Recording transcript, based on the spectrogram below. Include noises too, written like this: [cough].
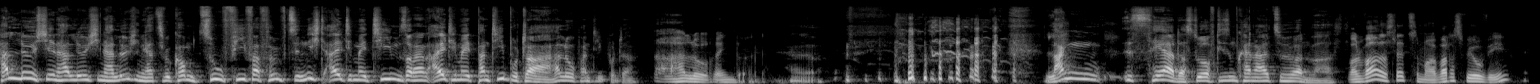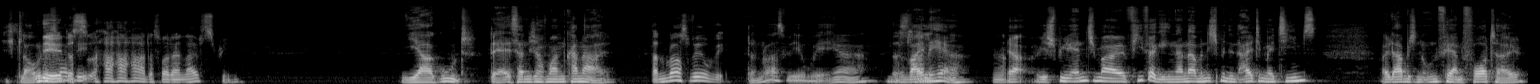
Hallöchen, Hallöchen, Hallöchen, herzlich willkommen zu FIFA 15, nicht Ultimate Team, sondern Ultimate Pantiputa. Hallo Pantiputa. Ah, hallo Rainbird. Hallo. [laughs] Lang ist her, dass du auf diesem Kanal zu hören warst. Wann war das letzte Mal? War das WoW? Ich glaube, nee, das das, war hahaha, das war dein Livestream. Ja, gut, der ist ja nicht auf meinem Kanal. Dann war es WoW. Dann war es WoW, ja. Das Eine Weile her. Ja. ja. wir spielen endlich mal FIFA gegeneinander, aber nicht mit den Ultimate Teams, weil da habe ich einen unfairen Vorteil.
